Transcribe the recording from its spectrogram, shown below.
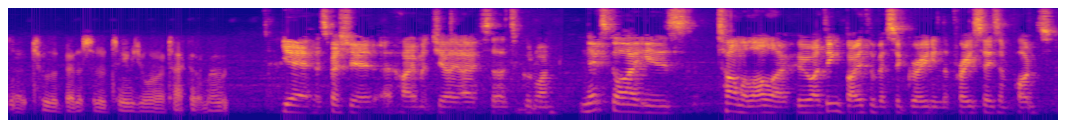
the, the two of the better sort of teams you want to attack at the moment. Yeah, especially at, at home at GIO, so that's a good one. Next guy is Taumalolo, who I think both of us agreed in the preseason pods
